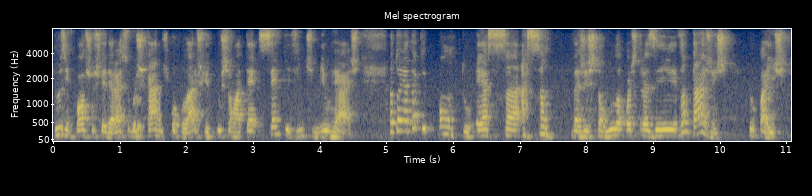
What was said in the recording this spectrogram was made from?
dos impostos federais sobre os carros populares que custam até 120 mil reais. Antônio, até que ponto essa ação da gestão Lula pode trazer vantagens para o país.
